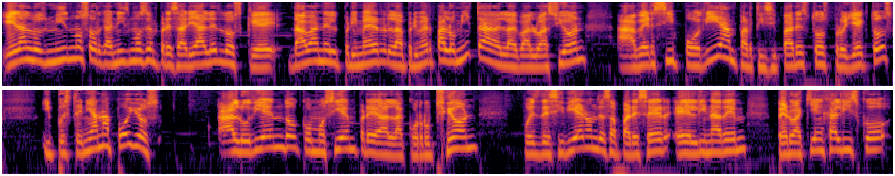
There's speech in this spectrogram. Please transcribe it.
Y eran los mismos organismos empresariales los que daban el primer, la primer palomita, la evaluación, a ver si podían participar estos proyectos y pues tenían apoyos, aludiendo como siempre a la corrupción, pues decidieron desaparecer el INADEM, pero aquí en Jalisco,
